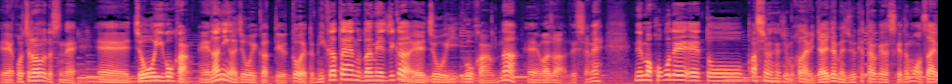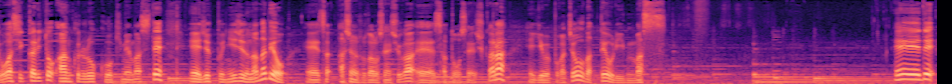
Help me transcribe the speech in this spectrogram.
えー、こちらのですね、えー、上位互換、えー、何が上位かっていうと、えーと、味方へのダメージが、えー、上位互換な、えー、技でしたね。で、まあ、ここで、えっ、ー、と、芦野選手もかなり大ダメージ受けたわけですけども、最後はしっかりとアンクルロックを決めまして、えー、10分27秒、えー、芦野翔太郎選手が、えー、佐藤選手から、えー、ギブアップ勝ちを奪っております。えー、で、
